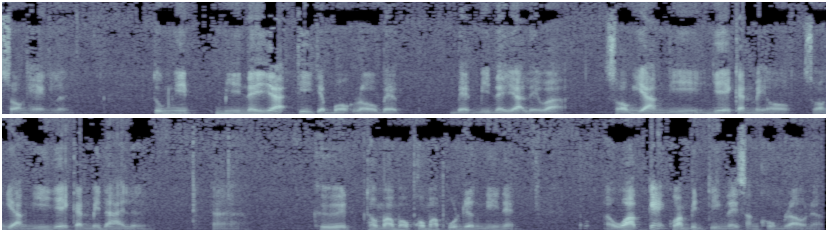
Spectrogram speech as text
82 แห่งเลย ตรงนี้มีนัยยะที่จะบอกเราแบบแบบมีนัยยะเลยว่าสองอย่างนี้แยกกันไม่ออกสองอย่างนี้แยกกันไม่ได้เลยอ่าคือพอมาพอมาพูดเรื่องนี้เนี่ย วาแกะความเป็นจริงในสังคมเราเนี่ย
